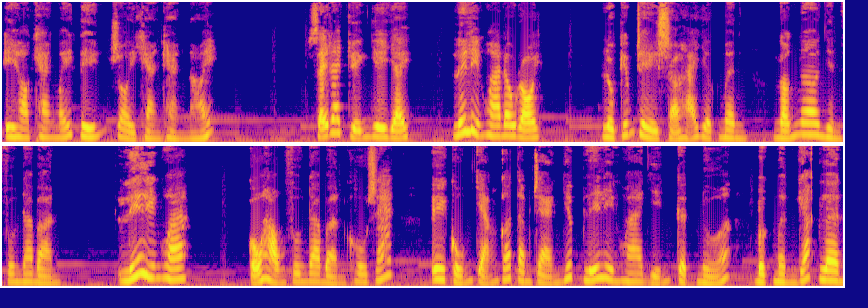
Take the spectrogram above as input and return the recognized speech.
Y ho khan mấy tiếng rồi khàn khàn nói. Xảy ra chuyện gì vậy? Lý Liên Hoa đâu rồi? Lục kiếm trì sợ hãi giật mình, ngẩn ngơ nhìn Phương Đa Bệnh. Lý Liên Hoa? Cổ họng Phương Đa Bệnh khô rác, y cũng chẳng có tâm trạng giúp Lý Liên Hoa diễn kịch nữa, bực mình gắt lên.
